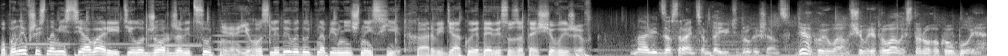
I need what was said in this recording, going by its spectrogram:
Опинившись на місці аварії, тіло Джорджа відсутнє. Його сліди ведуть на північний схід. Харві дякує Девісу за те, що вижив. Навіть засранцям дають другий шанс. Дякую вам, що врятували старого ковбоя.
